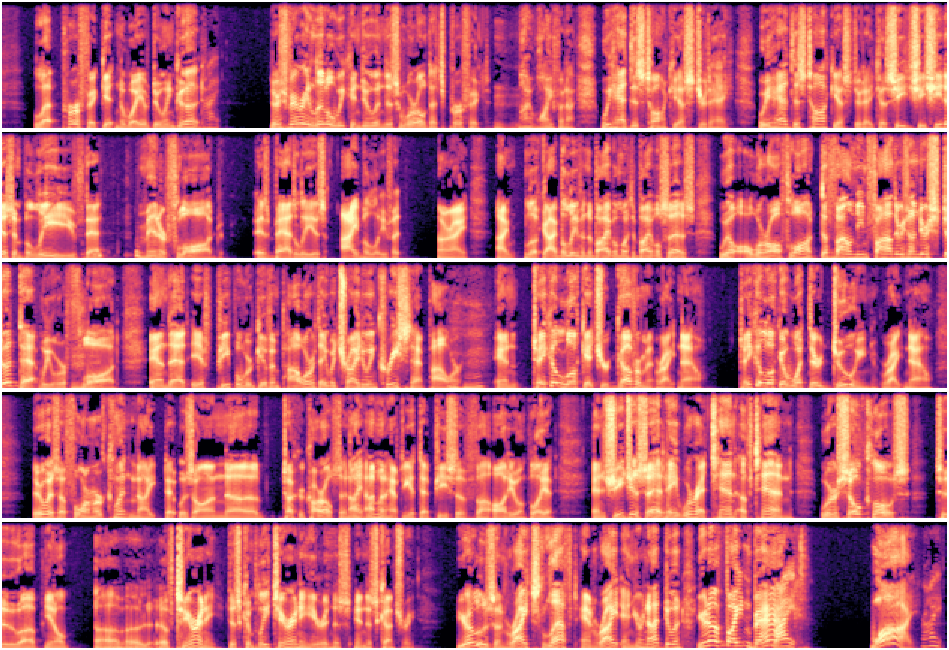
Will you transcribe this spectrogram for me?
let perfect get in the way of doing good. Right. There's very little we can do in this world that's perfect. Mm-hmm. My wife and I, we had this talk yesterday. We had this talk yesterday because she, she she doesn't believe that men are flawed as badly as I believe it. All right. I look. I believe in the Bible and what the Bible says. We'll, we're all flawed. The founding fathers understood that we were flawed, and that if people were given power, they would try to increase that power. And take a look at your government right now. Take a look at what they're doing right now. There was a former Clintonite that was on uh, Tucker Carlson. I, I'm going to have to get that piece of uh, audio and play it. And she just said, "Hey, we're at ten of ten. We're so close to uh, you know uh, of tyranny, just complete tyranny here in this in this country. You're losing rights left and right, and you're not doing. You're not fighting back. Right. Why? Right.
